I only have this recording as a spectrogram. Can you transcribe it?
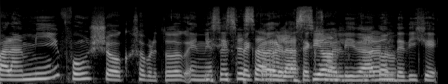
para mí fue un shock, sobre todo en ese aspecto de relación, la sexualidad, claro. donde dije,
